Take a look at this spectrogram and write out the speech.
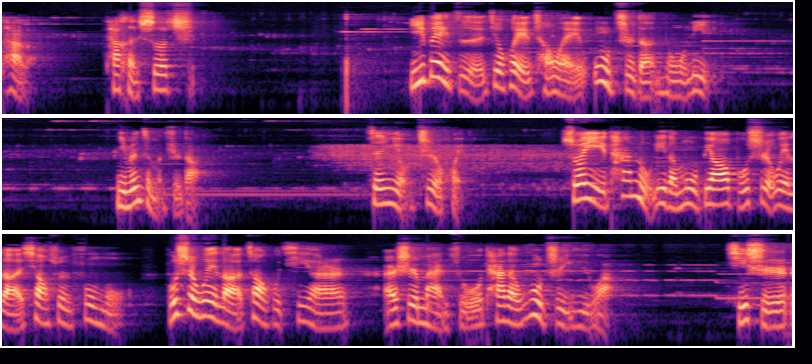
蹋了。他很奢侈，一辈子就会成为物质的奴隶。你们怎么知道？真有智慧，所以他努力的目标不是为了孝顺父母，不是为了照顾妻儿，而是满足他的物质欲望。其实，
